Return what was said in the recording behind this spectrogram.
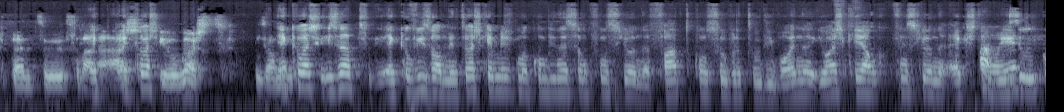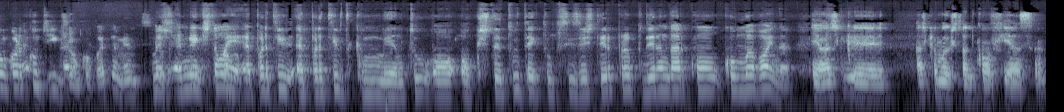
Portanto, sei lá, É que- é que acho, eu acho- eu gosto. É visualmente. que eu acho, exato, é que eu visualmente eu acho que é mesmo uma combinação que funciona. Fato com sobretudo e boina, eu acho que é algo que funciona. A Ah, questão é. mas eu concordo contigo, João, completamente. Mas a minha questão é, a partir, a partir de que momento ou, ou que estatuto é que tu precisas ter para poder andar com, com uma boina? Eu acho que, acho que é uma questão de confiança.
